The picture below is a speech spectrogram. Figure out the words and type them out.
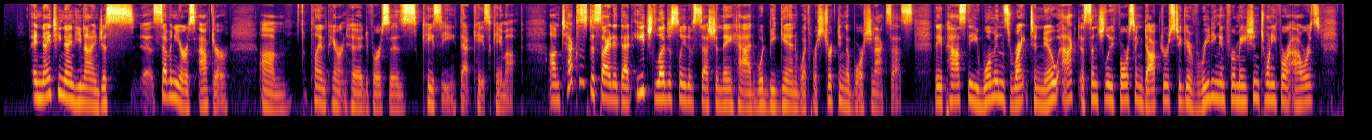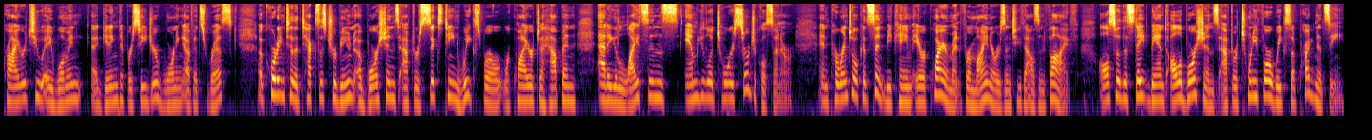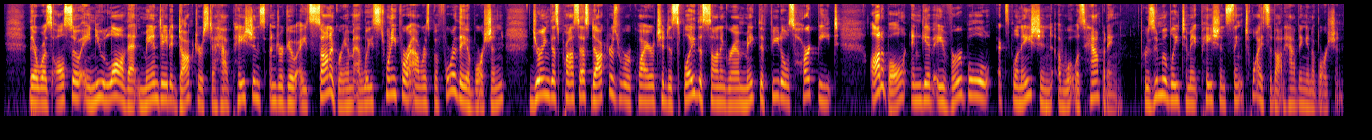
In 1999, just uh, seven years after um, Planned Parenthood versus Casey, that case came up um, Texas decided that each legislative session they had would begin with restricting abortion access. They passed the Woman's Right to Know Act, essentially forcing doctors to give reading information 24 hours prior to a woman uh, getting the procedure, warning of its risk. According to the Texas Tribune, abortions after 16 weeks were required to happen at a licensed ambulatory surgical center, and parental consent became a requirement for minors in 2005. Also, the state banned all abortions abortions after 24 weeks of pregnancy. There was also a new law that mandated doctors to have patients undergo a sonogram at least 24 hours before the abortion. During this process, doctors were required to display the sonogram, make the fetal's heartbeat audible, and give a verbal explanation of what was happening, presumably to make patients think twice about having an abortion.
